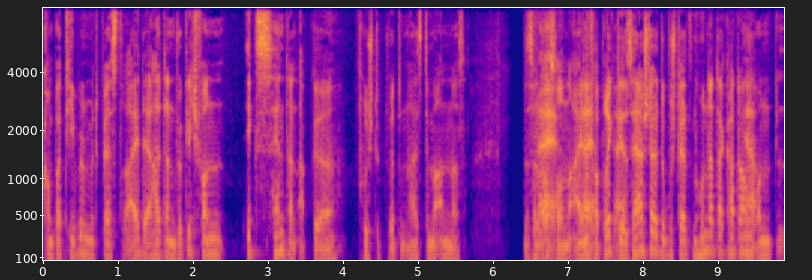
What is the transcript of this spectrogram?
kompatibel mit Quest 3, der halt dann wirklich von x Händlern abgefrühstückt wird und heißt immer anders. Das ist halt ja, auch so eine, eine ja, Fabrik, die das herstellt. Du bestellst einen 100er Karton und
